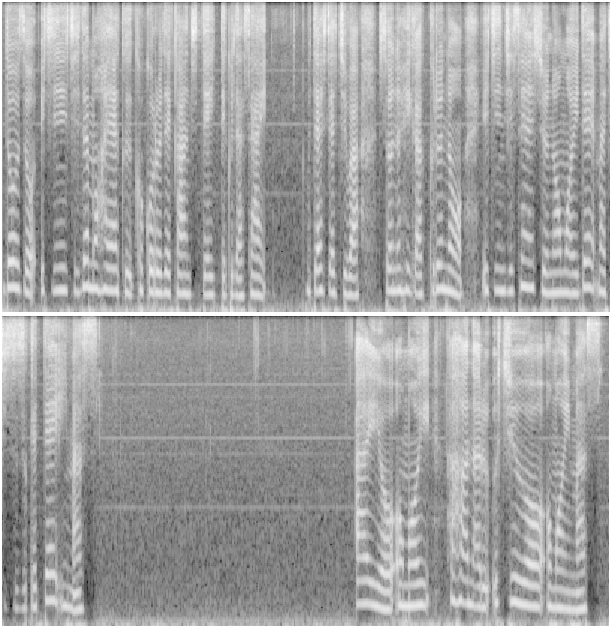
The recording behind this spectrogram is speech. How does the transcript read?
どうぞ一日でも早く心で感じていってください。私たちはその日が来るのを一日先週の思いで待ち続けています。愛を思い、母なる宇宙を思います。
